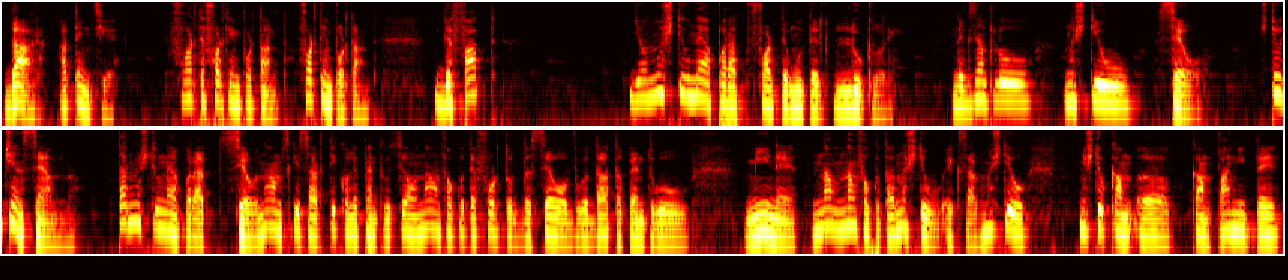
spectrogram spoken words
dar, atenție, foarte, foarte important, foarte important. De fapt, eu nu știu neapărat foarte multe lucruri. De exemplu, nu știu SEO. Știu ce înseamnă, dar nu știu neapărat SEO. N-am scris articole pentru SEO, n-am făcut eforturi de SEO vreodată pentru mine, n-am, n-am făcut, dar nu știu exact, nu știu uh, nu știu, cam, uh, campanii pe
